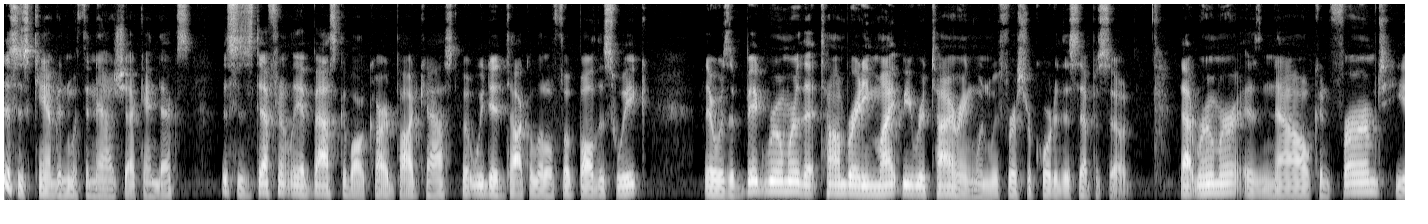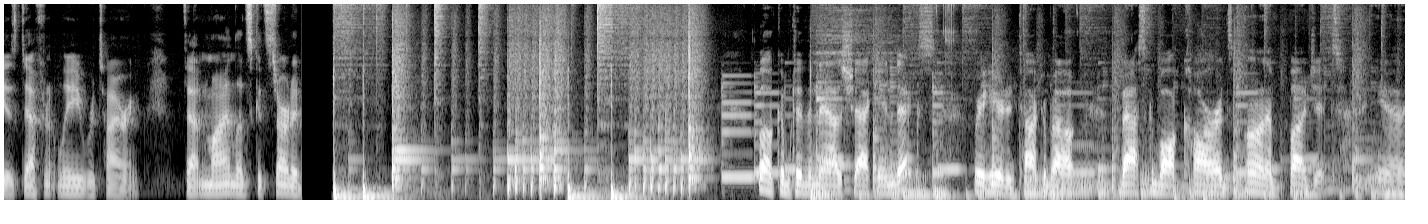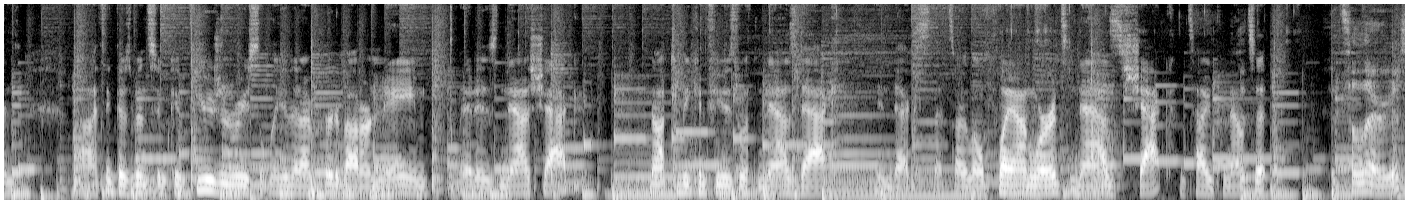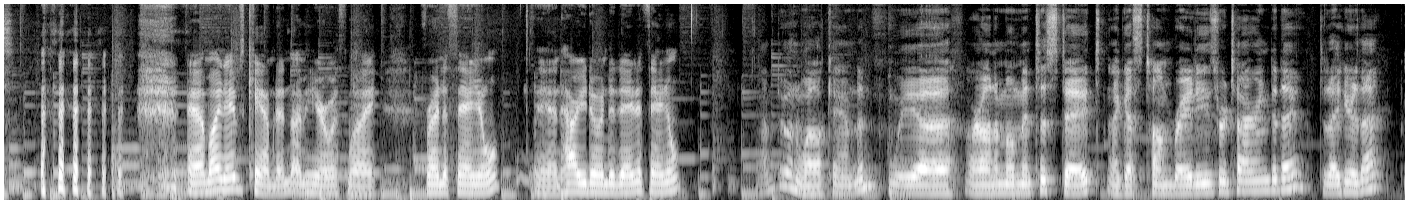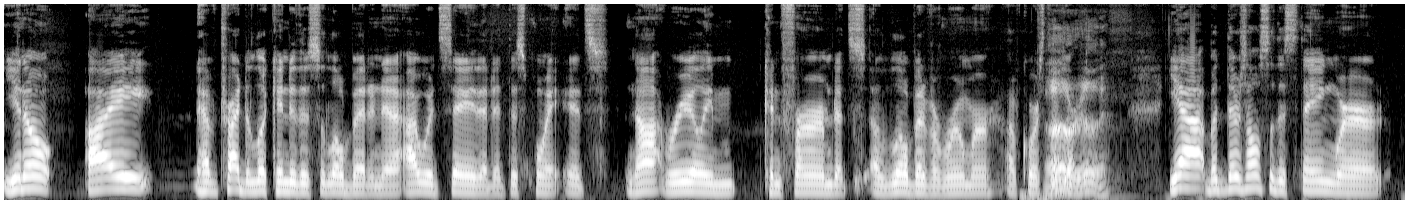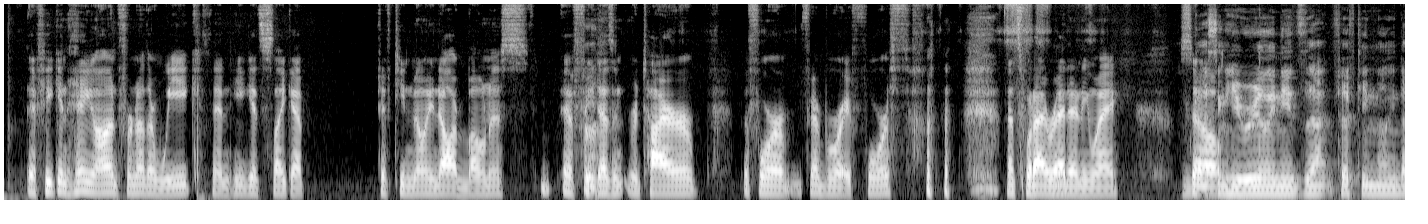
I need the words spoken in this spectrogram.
This is Camden with the NASDAQ Index. This is definitely a basketball card podcast, but we did talk a little football this week. There was a big rumor that Tom Brady might be retiring when we first recorded this episode. That rumor is now confirmed. He is definitely retiring. With that in mind, let's get started. Welcome to the NASDAQ Index. We're here to talk about basketball cards on a budget. And uh, I think there's been some confusion recently that I've heard about our name. It is NASDAQ, not to be confused with NASDAQ Index. That's our little play on words, NASDAQ. That's how you pronounce it. It's hilarious. and my name's Camden. I'm here with my friend Nathaniel. And how are you doing today, Nathaniel? I'm doing well, Camden. We uh, are on a momentous date. I guess Tom Brady's retiring today. Did I hear that? You know, I have tried to look into this a little bit, and I would say that at this point, it's not really confirmed. It's a little bit of a rumor. Of course. Oh, a, really? Yeah, but there's also this thing where if he can hang on for another week, then he gets like a $15 million bonus if huh. he doesn't retire before February 4th. That's what I read anyway. I'm so guessing he really needs that $15 million.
